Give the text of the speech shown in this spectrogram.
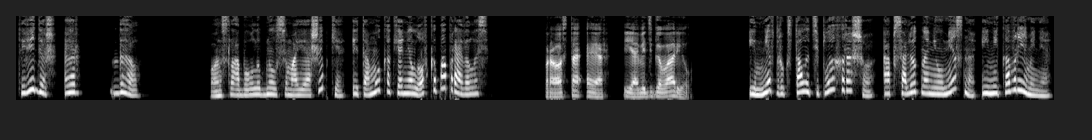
ты видишь, Эр, Дел. Он слабо улыбнулся моей ошибке и тому, как я неловко поправилась. «Просто Эр, я ведь говорил». И мне вдруг стало тепло и хорошо, абсолютно неуместно и не ко времени.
